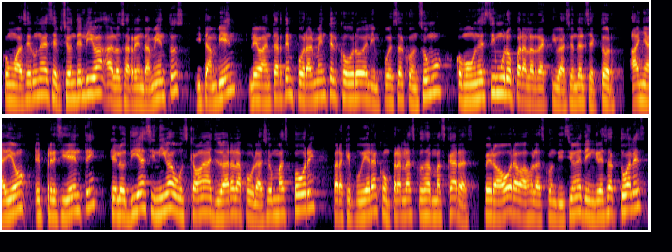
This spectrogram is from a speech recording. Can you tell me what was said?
como hacer una excepción del IVA a los arrendamientos y también levantar temporalmente el cobro del impuesto al consumo como un estímulo para la reactivación del sector. Añadió el presidente que los días sin IVA buscaban ayudar a la población más pobre para que pudieran comprar las cosas más caras, pero ahora bajo las condiciones de ingreso actuales,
